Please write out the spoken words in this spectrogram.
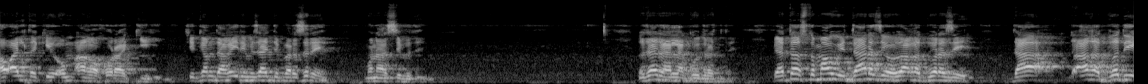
او الته کې هم هغه خوراک کیږي چې کوم د غي د مزاج د پر سره مناسب دی دا د الله قدرت دی بیا تاسو ته ما وې دا ورځ او هغه دوه ورځې دا هغه دوه دي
